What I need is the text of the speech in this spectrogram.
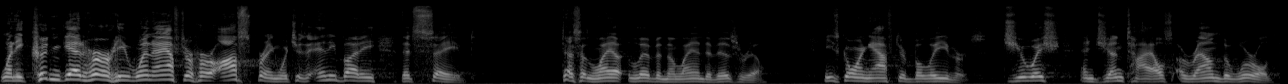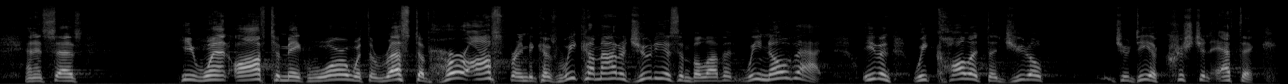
When he couldn't get her, he went after her offspring, which is anybody that's saved, doesn't live in the land of Israel. He's going after believers, Jewish and Gentiles around the world. And it says, he went off to make war with the rest of her offspring because we come out of Judaism, beloved. We know that. Even we call it the Judo, Judea Christian ethic.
